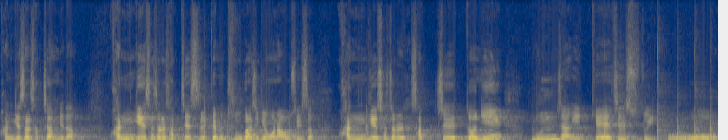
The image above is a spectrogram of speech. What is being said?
관계사를 삭제합니다. 관계사절을 삭제했을 때는 두 가지 경우가 나올 수 있어. 관계사절을 삭제했더니 문장이 깨질 수도 있고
